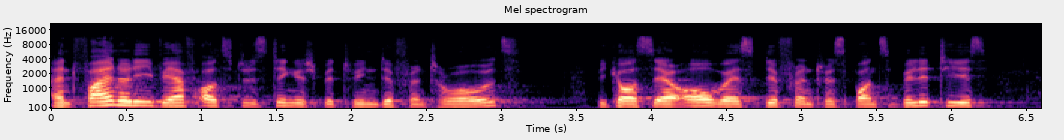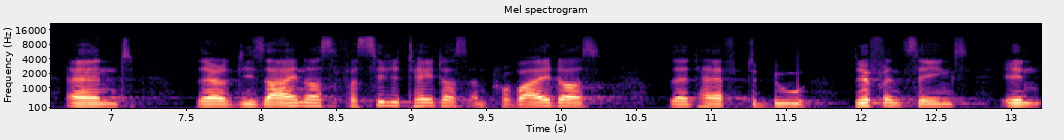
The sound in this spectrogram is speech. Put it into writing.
And finally, we have also to distinguish between different roles, because there are always different responsibilities, and there are designers, facilitators, and providers that have to do different things in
